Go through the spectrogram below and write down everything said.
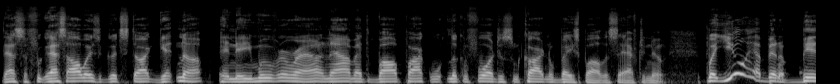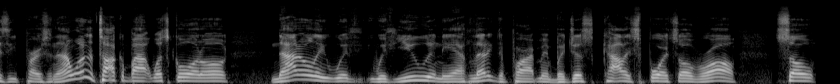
That's a that's always a good start, getting up and then you're moving around. Now I'm at the ballpark, looking forward to some Cardinal baseball this afternoon. But you have been a busy person. And I want to talk about what's going on, not only with with you in the athletic department, but just college sports overall. So,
